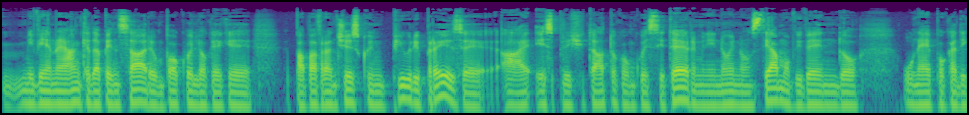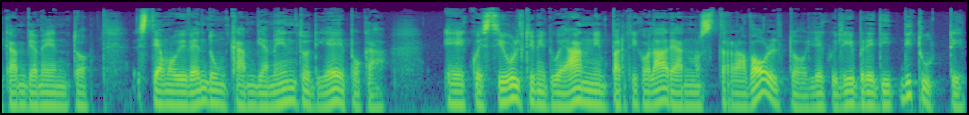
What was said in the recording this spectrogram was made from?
mi viene anche da pensare un po' quello che, che, Papa Francesco in più riprese ha esplicitato con questi termini. Noi non stiamo vivendo un'epoca di cambiamento, stiamo vivendo un cambiamento di epoca e questi ultimi due anni in particolare hanno stravolto gli equilibri di, di tutti,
